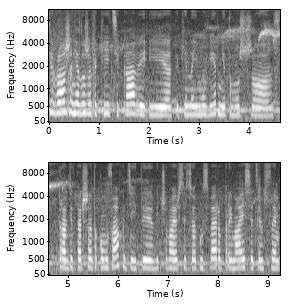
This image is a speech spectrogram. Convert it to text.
Ці враження дуже такі цікаві і такі неймовірні, тому що справді вперше на такому заході і ти відчуваєш цю атмосферу, переймаєшся цим всім.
